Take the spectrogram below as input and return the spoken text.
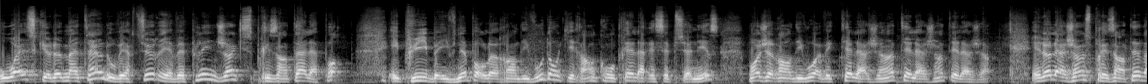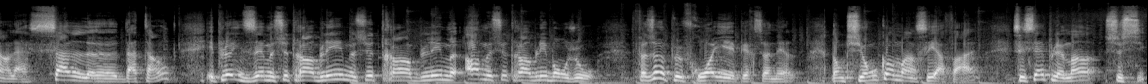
où est-ce que le matin d'ouverture, il y avait plein de gens qui se présentaient à la porte. Et puis, ben, ils venaient pour leur rendez-vous, donc ils rencontraient la réceptionniste. Moi, j'ai rendez-vous avec tel agent, tel agent, tel agent. Et là, l'agent se présentait dans la salle euh, d'attente. Et puis là, il disait, Monsieur Tremblay, Monsieur Tremblay, ah, Monsieur Tremblay, bonjour. Ça faisait un peu froid et impersonnel. Donc, si on commençait à faire, c'est simplement ceci.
